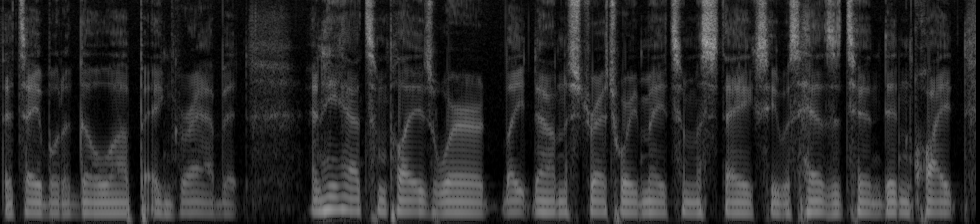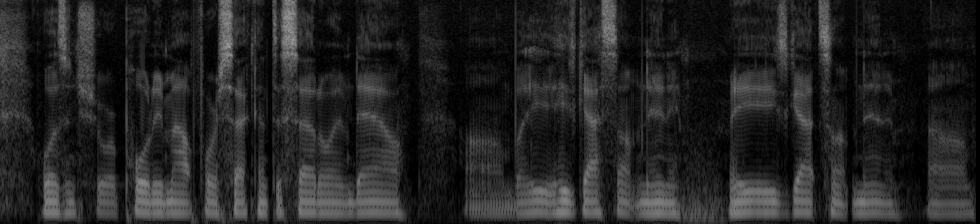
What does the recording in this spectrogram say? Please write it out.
that's able to go up and grab it. And he had some plays where late down the stretch where he made some mistakes he was hesitant didn't quite wasn't sure pulled him out for a second to settle him down um, but he, he's got something in him. He's got something in him. Um,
